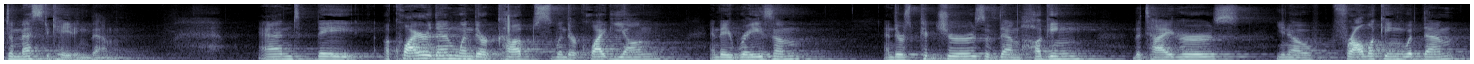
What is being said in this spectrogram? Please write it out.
domesticating them. And they acquire them when they're cubs, when they're quite young, and they raise them. And there's pictures of them hugging the tigers, you know, frolicking with them.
